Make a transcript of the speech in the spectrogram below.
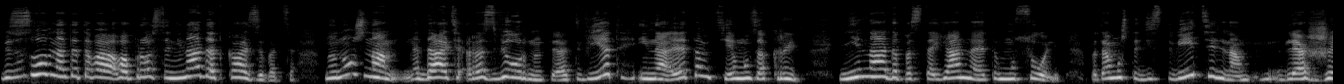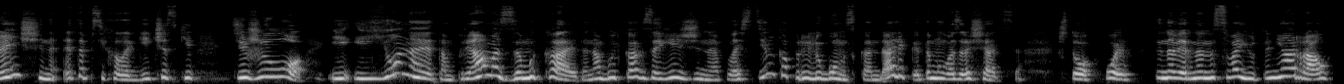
Безусловно, от этого вопроса не надо отказываться, но нужно дать развернутый ответ и на этом тему закрыть. Не надо постоянно этому солить, потому что действительно для женщины это психологически тяжело. И ее на этом прямо замыкает. Она будет как заезженная пластинка при любом скандале к этому возвращаться. Что, ой, ты, наверное, на свою-то не орал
